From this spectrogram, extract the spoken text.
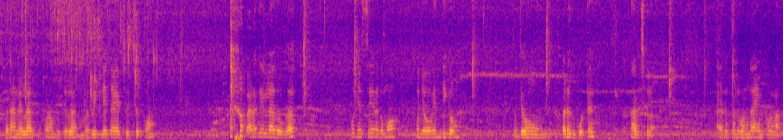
இப்போ தான் நல்லாயிருக்கும் குழம்புக்கெல்லாம் நம்ம வீட்டிலே தயாரித்து வச்சுருக்கோம். வடகம் இல்லாதவங்க கொஞ்சம் சீரகமோ கொஞ்சம் வெந்திகம் கொஞ்சம் கடுகு போட்டு தாளிச்சிக்கலாம். அடுத்தது வெங்காயம் போடலாம்.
